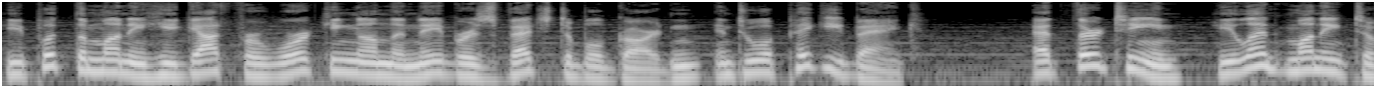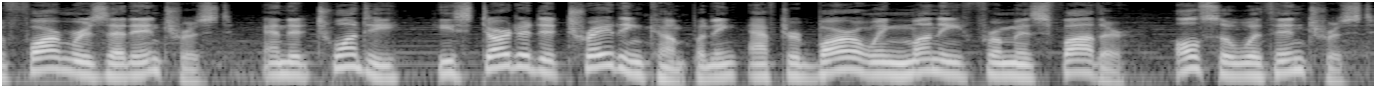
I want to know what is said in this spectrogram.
he put the money he got for working on the neighbor's vegetable garden into a piggy bank. At 13, he lent money to farmers at interest, and at 20, he started a trading company after borrowing money from his father, also with interest.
